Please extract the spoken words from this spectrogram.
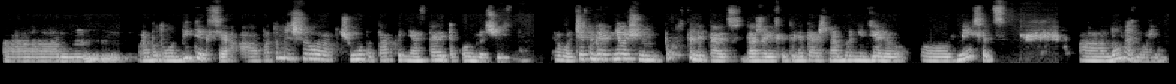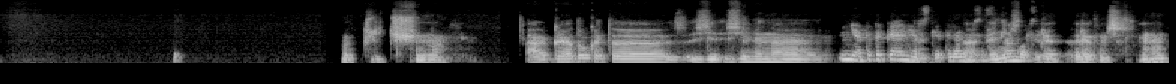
работала в Битриксе, а потом решила, почему бы так и не оставить такой образ жизни. Вот. Честно говоря, не очень просто летать, даже если ты летаешь на одну неделю э, в месяц, а, но возможно. Отлично. А городок это зелено... Нет, это Пионерский, это рядом а, с Пионерский, рядом с... Угу.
